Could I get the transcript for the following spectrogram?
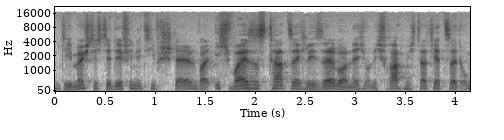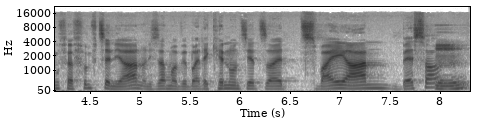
Die möchte ich dir definitiv stellen, weil ich weiß es tatsächlich selber nicht und ich frage mich das jetzt seit ungefähr 15 Jahren und ich sag mal, wir beide kennen uns jetzt seit zwei Jahren besser. Mhm.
